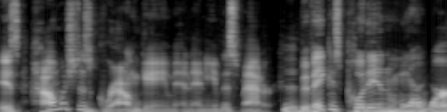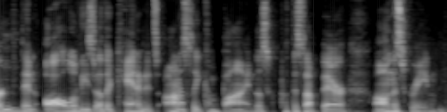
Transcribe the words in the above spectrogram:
is how much does ground game and any of this matter? Mhm. Vivek has put in more work than all of these other candidates, honestly, combined. Let's put this up there on the screen.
